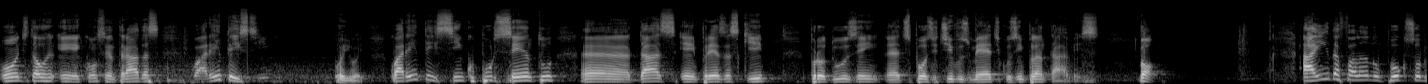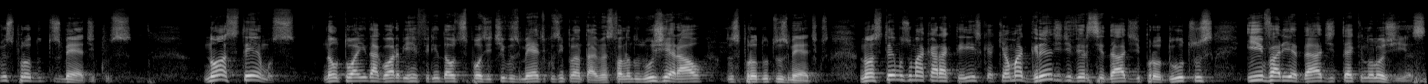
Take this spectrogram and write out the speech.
onde estão eh, concentradas 45, oi, oi, 45% eh, das empresas que produzem eh, dispositivos médicos implantáveis. Bom, ainda falando um pouco sobre os produtos médicos. Nós temos não estou ainda agora me referindo aos dispositivos médicos implantáveis, mas falando no geral dos produtos médicos. Nós temos uma característica que é uma grande diversidade de produtos e variedade de tecnologias.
